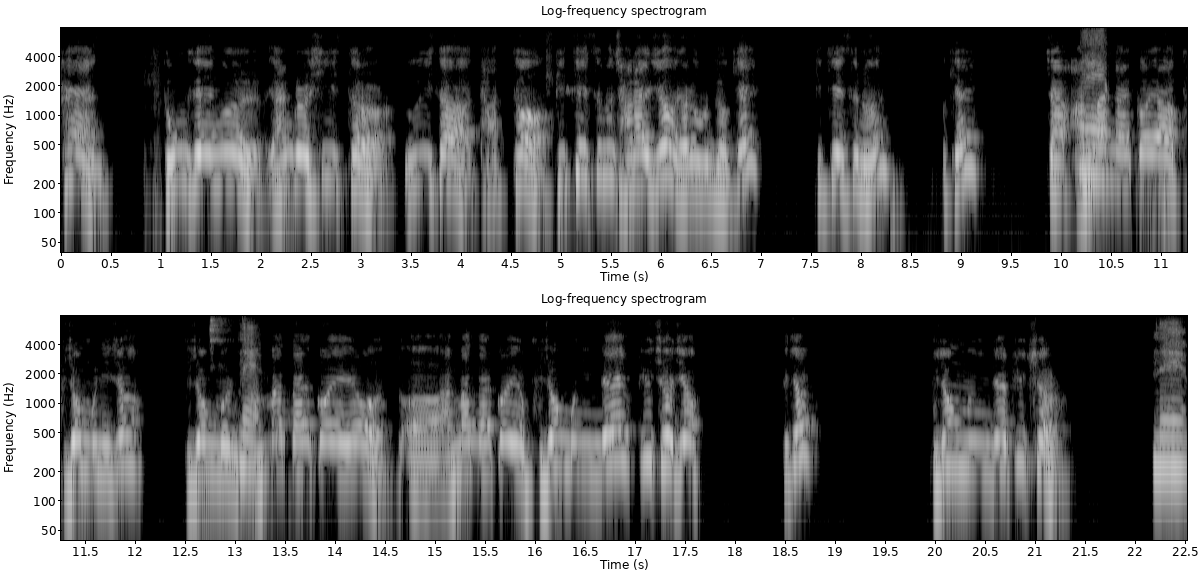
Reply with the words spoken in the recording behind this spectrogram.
fan, 동생을, younger sister, 의사, 닥터, BTS는 잘 알죠? 여러분들, 오케이? BTS는, 오케이? 자, 안 네. 만날 거야. 부정문이죠? 부정문 네. 안 만날 거예요. 어, 안 만날 거예요. 부정문인데 future죠. 그죠? 부정문인데 future. 네.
